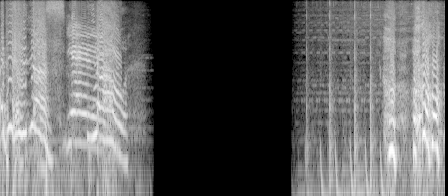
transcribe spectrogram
I did it! Yes! Yay! Yo!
